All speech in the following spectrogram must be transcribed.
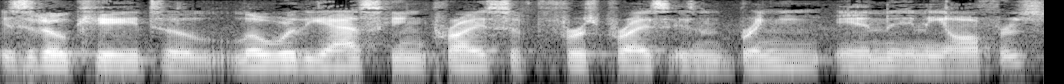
Is it okay to lower the asking price if the first price isn't bringing in any offers?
